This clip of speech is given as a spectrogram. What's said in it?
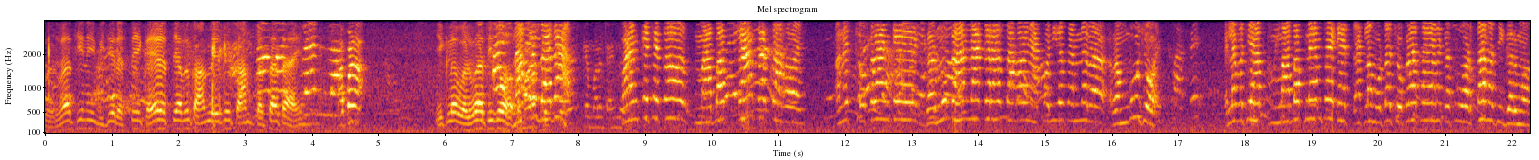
વળવાથી નહીં બીજે રસ્તે કયા રસ્તે આપણે કામ લઈએ તો કામ કરતા થાય. એકલા વળવાથી તો મા બાપ કામ કરતા હોય અને છોકરા કે ઘરનું કામ ના કરાવતા હોય ને આખો દિવસ એમને રમવું જ હોય. એટલે પછી આ મા બાપ ને એમ થાય કે આટલા મોટા છોકરા થયા અને કશું વળતા નથી ઘરમાં.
